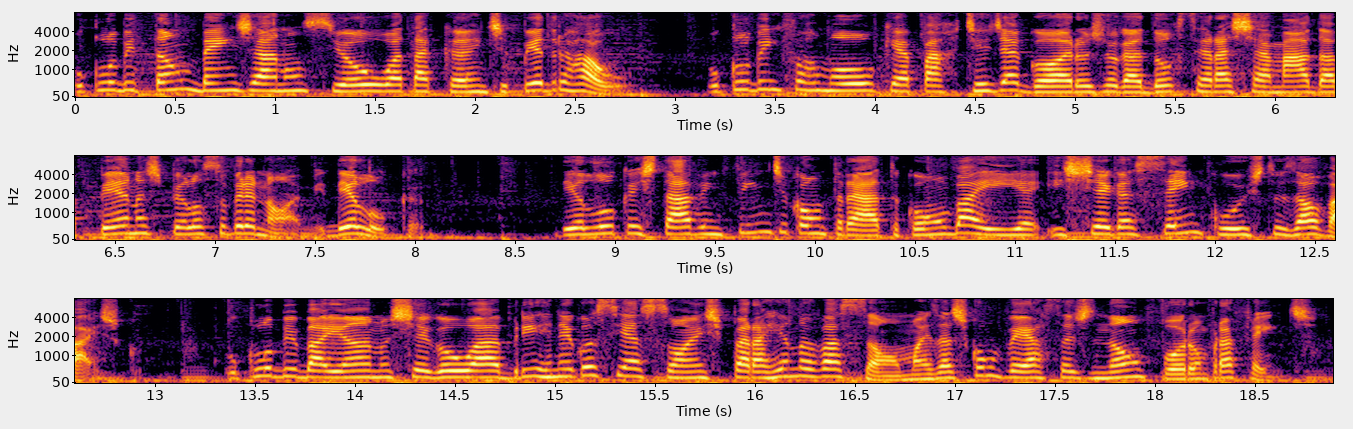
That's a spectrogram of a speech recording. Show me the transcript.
O clube também já anunciou o atacante Pedro Raul. O clube informou que a partir de agora o jogador será chamado apenas pelo sobrenome, Deluca. Deluca estava em fim de contrato com o Bahia e chega sem custos ao Vasco. O clube baiano chegou a abrir negociações para a renovação, mas as conversas não foram para frente.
